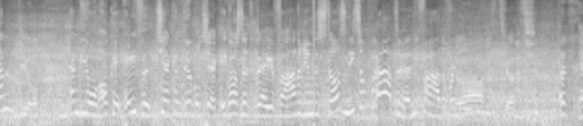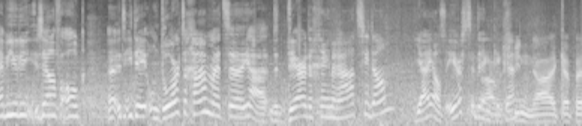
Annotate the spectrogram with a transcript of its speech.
en, Dion. en Dion. Oké, even check en dubbelcheck. Ik was net bij je vader in de stad. Niet zo praten, hè, die vader van Ja, jullie. het gaat. Eh, Hebben jullie zelf ook eh, het idee om door te gaan met eh, ja, de derde generatie dan? Jij als eerste, denk ja, ik, hè? misschien. Ja, ik heb eh,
